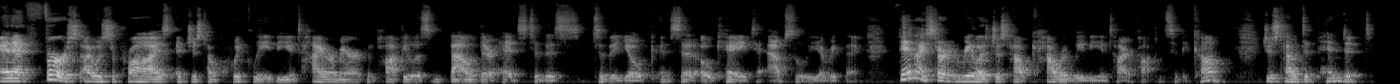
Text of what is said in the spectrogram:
And at first, I was surprised at just how quickly the entire American populace bowed their heads to this to the yoke and said okay to absolutely everything. Then I started to realize just how cowardly the entire populace had become, just how dependent,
